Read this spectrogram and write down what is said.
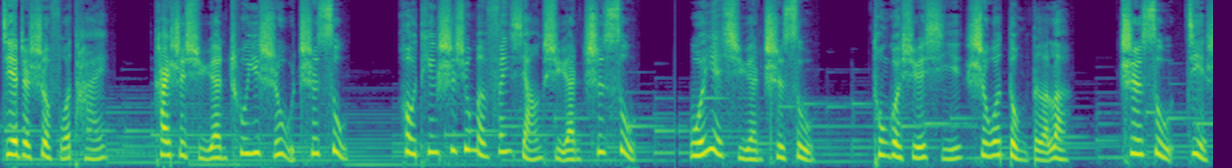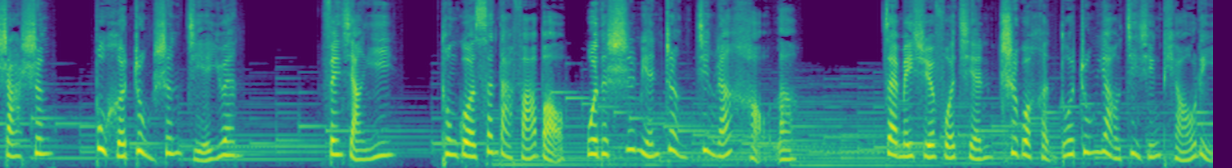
接着设佛台。开始许愿初一十五吃素，后听师兄们分享许愿吃素，我也许愿吃素。通过学习，使我懂得了吃素戒杀生，不和众生结冤。分享一：通过三大法宝，我的失眠症竟然好了。在没学佛前，吃过很多中药进行调理，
